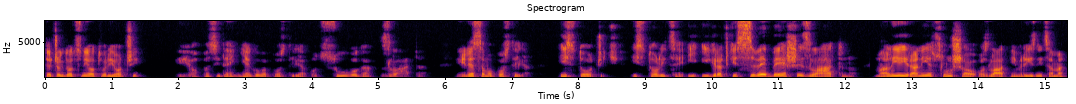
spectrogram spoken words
Dečak docni otvori oči i opazi da je njegova postelja od suvoga zlata. I ne samo postelja, i stočić, i stolice, i igračke, sve beše zlatno. Mali je i ranije slušao o zlatnim riznicama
